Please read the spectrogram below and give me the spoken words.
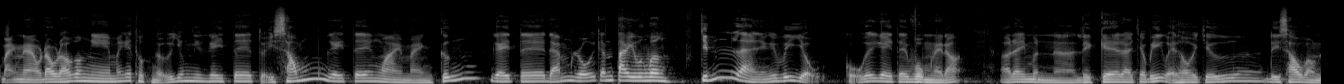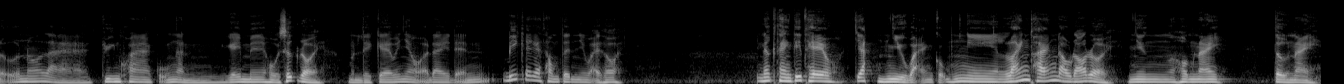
Bạn nào đâu đó có nghe mấy cái thuật ngữ giống như gây tê tủy sống gây tê ngoài màng cứng, gây tê đám rối cánh tay, vân vân. Chính là những cái ví dụ của cái gây tê vùng này đó. Ở đây mình à, liệt kê ra cho biết vậy thôi chứ đi sâu vào nữa nó là chuyên khoa của ngành gây mê hồi sức rồi. Mình liệt kê với nhau ở đây để biết các cái thông tin như vậy thôi. Nấc thang tiếp theo, chắc nhiều bạn cũng nghe loáng thoáng đâu đó rồi. Nhưng hôm nay, từ này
